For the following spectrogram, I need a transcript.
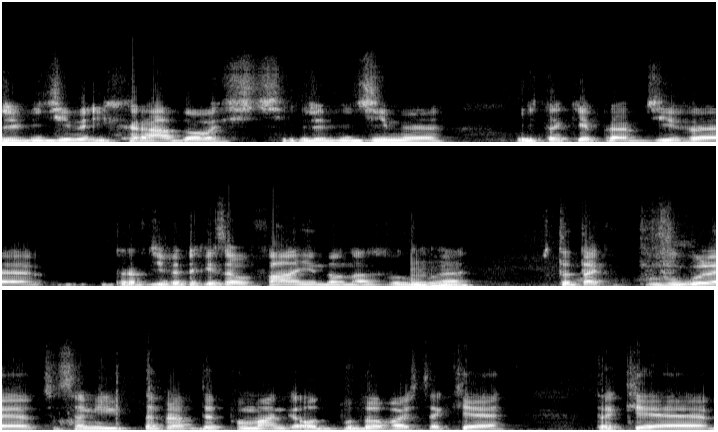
że widzimy ich radość, że widzimy ich takie prawdziwe, prawdziwe takie zaufanie do nas w ogóle. Mhm. To tak w ogóle czasami naprawdę pomaga odbudować takie takie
